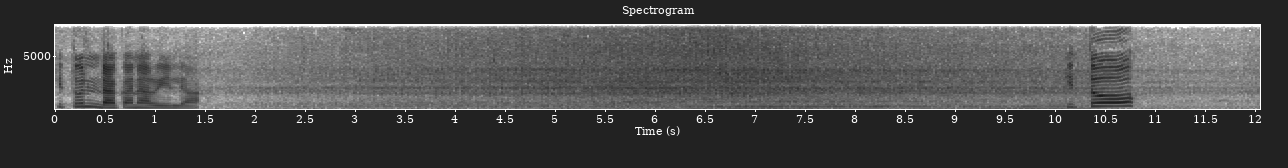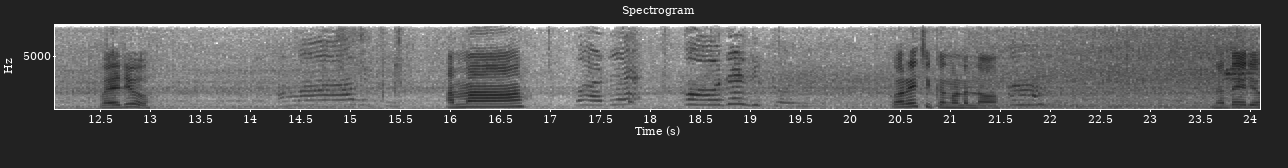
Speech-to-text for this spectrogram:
കിത്തൂന് ഉണ്ടാക്കാൻ അറിയില്ല. കിത്തു വരൂ. അമ്മ. കൊറേ ചിക്കൻ കൊണ്ടുവന്നോ? എന്നാ തരോ.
